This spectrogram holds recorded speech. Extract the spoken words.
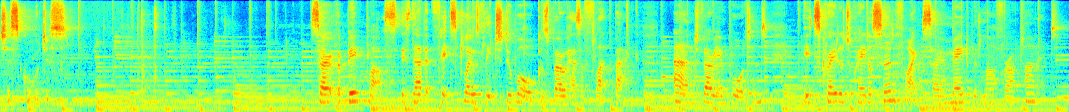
Just gorgeous. So a big plus is that it fits closely to the wall because Bo has a flat back. And very important, it's cradle to cradle certified, so made with love for our planet.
